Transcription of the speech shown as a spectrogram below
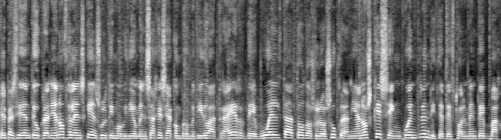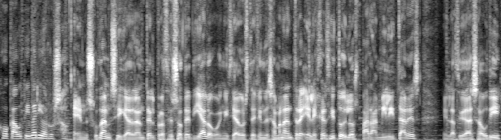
El presidente ucraniano Zelensky en su último videomensaje se ha comprometido a traer de vuelta a todos los ucranianos que se encuentren, dice textualmente, bajo cautiverio ruso. En Sudán sigue adelante el proceso de diálogo iniciado este fin de semana entre el ejército y los paramilitares en la ciudad saudí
